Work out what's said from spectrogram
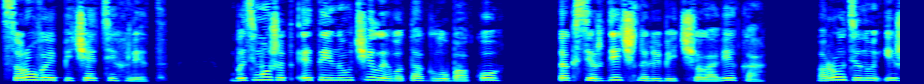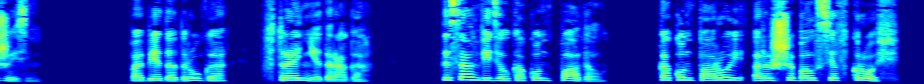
суровая печать тех лет. Быть может, это и научило его так глубоко, так сердечно любить человека, родину и жизнь. Победа друга втройне дорога. Ты сам видел, как он падал, как он порой расшибался в кровь,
